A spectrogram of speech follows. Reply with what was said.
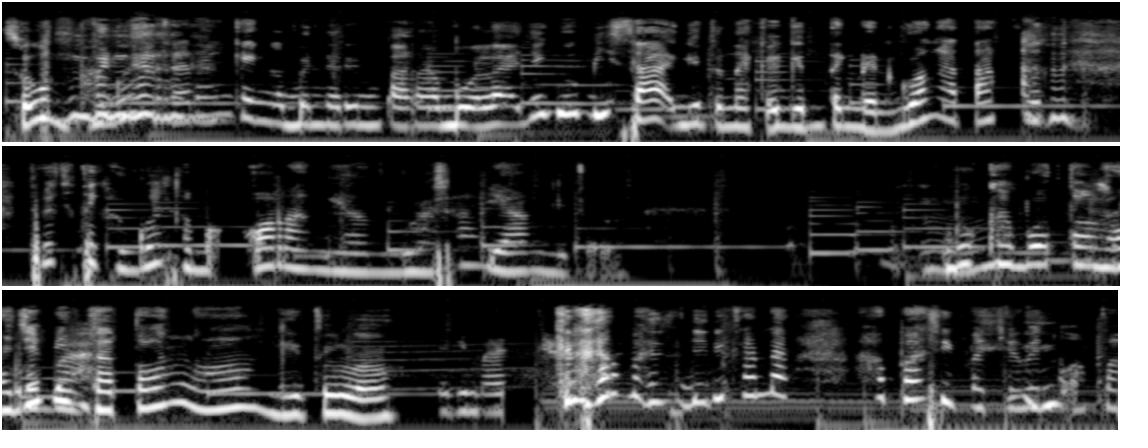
Sumpah. Bener. sekarang kayak ngebenerin parabola aja gue bisa gitu. Naik ke genteng dan gue nggak takut. Tapi ketika gue sama orang yang gue sayang gitu loh Mm. buka botol Langsung aja berubah. minta tolong gitu loh. Jadi manja kenapa sih? jadi karena apa sifat cewek itu apa?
